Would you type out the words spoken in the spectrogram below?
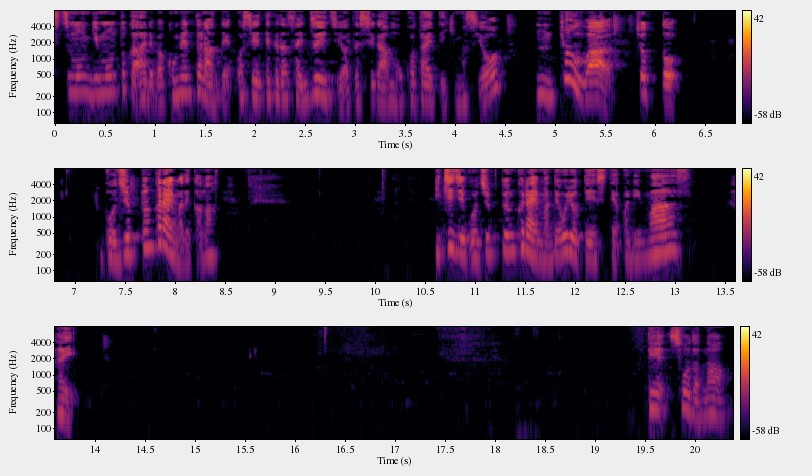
質問疑問とかあればコメント欄で教えてください。随時私がもう答えていきますよ。うん、今日はちょっと50分くらいまでかな。1時50分くらいまでを予定しております。はい。で、そうだな。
